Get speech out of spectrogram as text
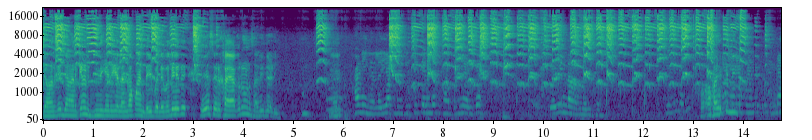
ਜਾਣ ਕੇ ਜਾਣ ਕੇ ਹੁਣ ਨਿੱਕੇ ਨਿੱਕੇ ਲੰਗਾ ਭਾਂਡੇ ਹੀ ਬੱਲੇ ਬੱਲੇ ਇਹਦੇ। ਇਹ ਸਿਰ ਖਾਇਆ ਕਰੂ ਹੁਣ ਸਾਰੀ ਦਿਹਾੜੀ। ਹੈਂ? ਹਣੀ ਨੇ ਲਈ ਆਪਣੀ ਜੁੱਤੀ ਕਹਿੰਦੇ ਪਸੰਦ ਨਹੀਂ ਆਈ ਤੇ। ਇਹ ਵੀ ਨਾਲ ਲਈ ਤੇ ਹਾਏ ਕਿੰਨੀ ਮੈਂ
